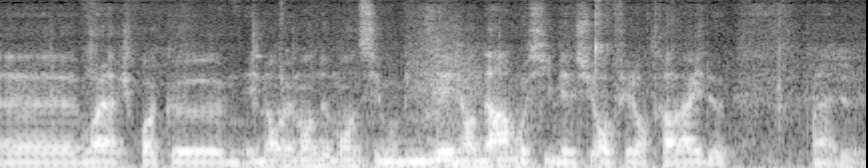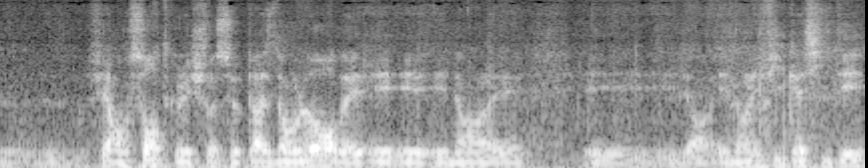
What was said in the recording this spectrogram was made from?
Voilà, je crois que énormément de monde s'est mobilisé. Les gendarmes aussi, bien sûr, ont fait leur travail de, faire en sorte que les choses se passent dans l'ordre et, dans l'efficacité.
